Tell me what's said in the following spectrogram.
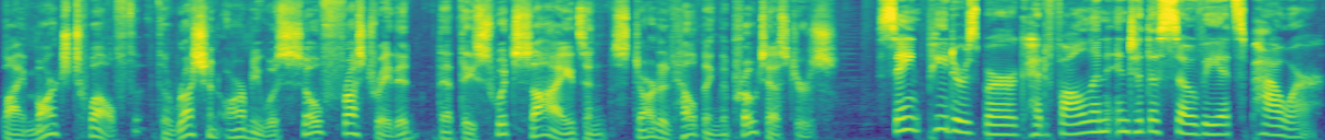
By March 12th, the Russian army was so frustrated that they switched sides and started helping the protesters. St. Petersburg had fallen into the Soviets' power.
